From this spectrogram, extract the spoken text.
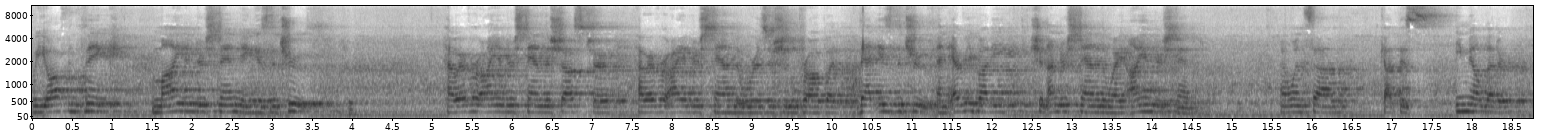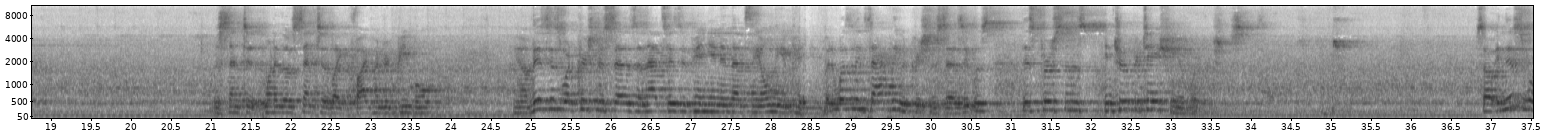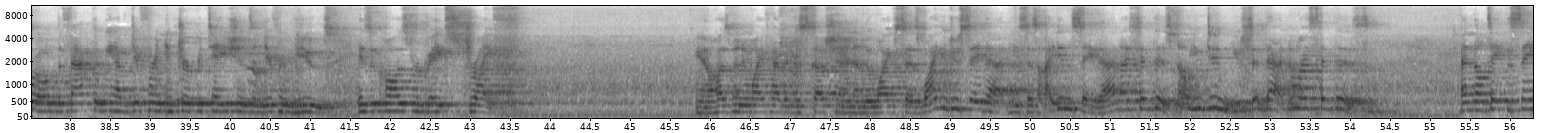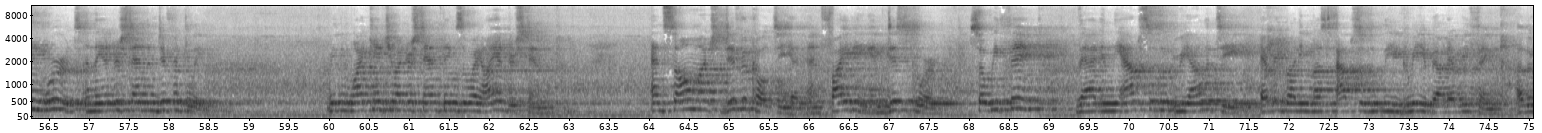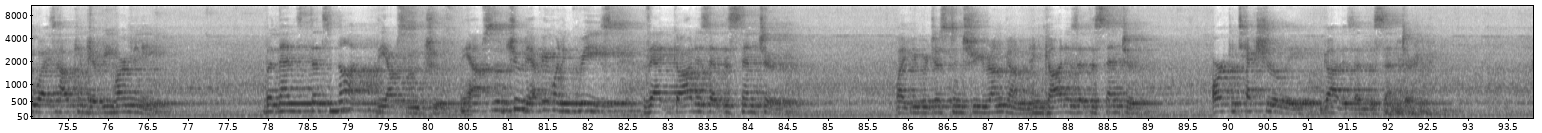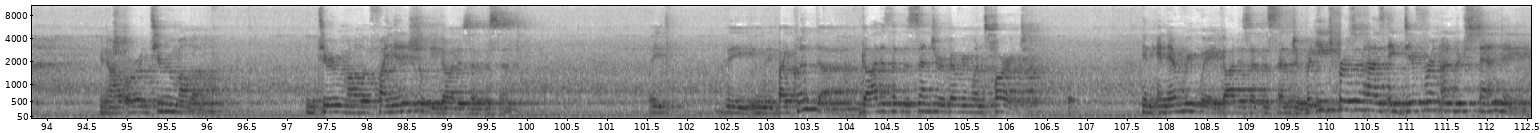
We often think, my understanding is the truth. However, I understand the Shastra, however, I understand the words of Srila Prabhupada, that is the truth. And everybody should understand the way I understand. I once um, got this email letter was sent to one of those sent to like 500 people. You know, this is what Krishna says, and that's his opinion, and that's the only opinion. But it wasn't exactly what Krishna says. It was this person's interpretation of what Krishna says. So in this world, the fact that we have different interpretations and different views is a cause for great strife. You know, husband and wife have a discussion, and the wife says, Why did you say that? And he says, I didn't say that. I said this. No, you didn't. You said that. No, I said this. And they'll take the same words and they understand them differently. Really, why can't you understand things the way I understand them? And so much difficulty and, and fighting and discord. So we think that in the absolute reality, everybody must absolutely agree about everything. Otherwise, how can there be harmony? But that's, that's not the absolute truth. The absolute truth, everyone agrees that God is at the center. Like we were just in Sri Rangam, and God is at the center. Architecturally, God is at the center. You know, or in Tirumala. In Tirumala, financially, God is at the center. The, the, in the Vaikuntha, God is at the center of everyone's heart. In, in every way, God is at the center. But each person has a different understanding.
